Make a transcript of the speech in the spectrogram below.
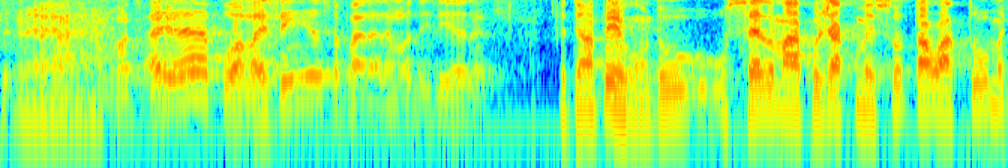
É, Aí, é pô, mas sem essa parada, é uma doideira. Eu tenho uma pergunta. O, César Maracujá começou tal ator, mas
